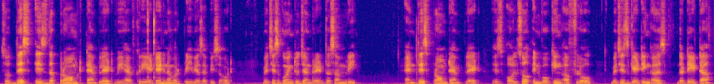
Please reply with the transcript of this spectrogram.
So this is the prompt template we have created in our previous episode, which is going to generate the summary. And this prompt template is also invoking a flow, which is getting us the data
